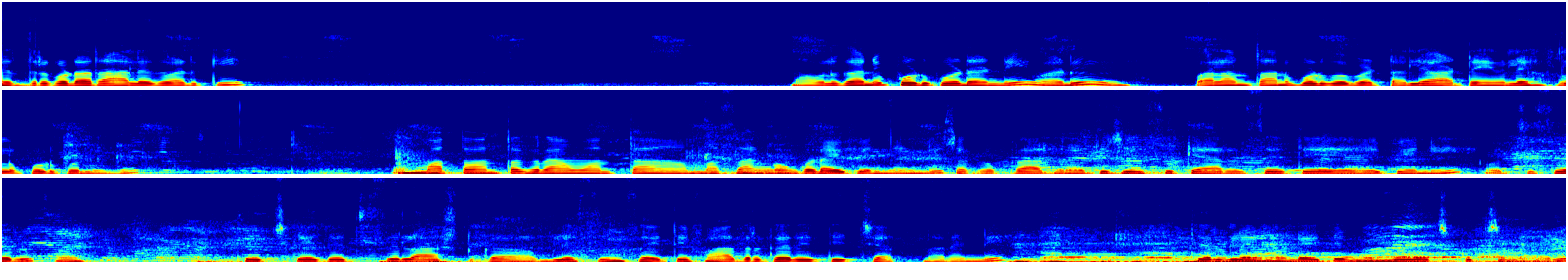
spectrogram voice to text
నిద్ర కూడా రాలేదు వాడికి. మామూలుగానే పడుకోడండి వాడు. బలంతానే పడుకోబెట్టాలి. ఆ టైంలో అసలు పడుకోలేదు. మొత్తం అంతా గ్రామం అంతా అమ్మ సంఘం కూడా అయిపోయిందండి. చక్కగా ప్రార్థన అయితే చేసి క్యారెట్స్ అయితే అయిపోయినాయి. వచ్చేసారు. చర్చ్కి అయితే వచ్చేసి లాస్ట్గా బ్లెస్సింగ్స్ అయితే ఫాదర్ గారు అయితే ఇచ్చేస్తున్నారండి. తిరగలేని అయితే ముందే వచ్చి కూర్చున్నారు.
